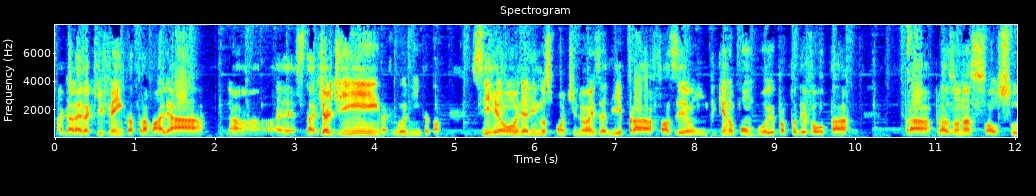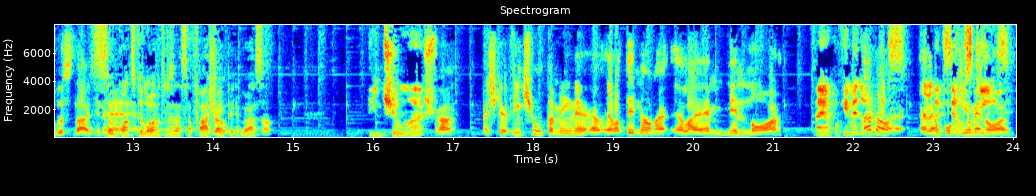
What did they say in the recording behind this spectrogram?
a galera que vem para trabalhar na é, Cidade Jardim, na Vila Olímpia e tal, se reúne ali nos pontilhões ali para fazer um pequeno comboio para poder voltar para a zona ao sul da cidade, né? São quantos quilômetros nessa faixa aí Jaú e perigosa? tal. 21, acho. Ah, acho que é 21 também, né? Ela, ela tem, não, né? ela é menor. Ah, é um pouquinho menor. Ah, não, deve ela é um pouquinho menor. 15.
